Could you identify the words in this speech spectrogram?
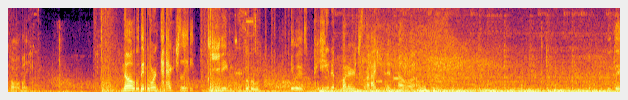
Holy. No, they weren't actually eating poop. It was peanut butter slash Nutella. They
